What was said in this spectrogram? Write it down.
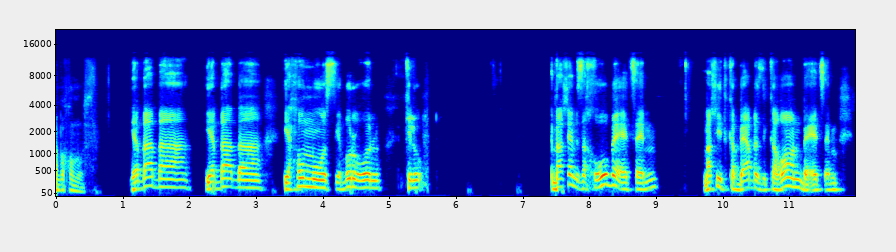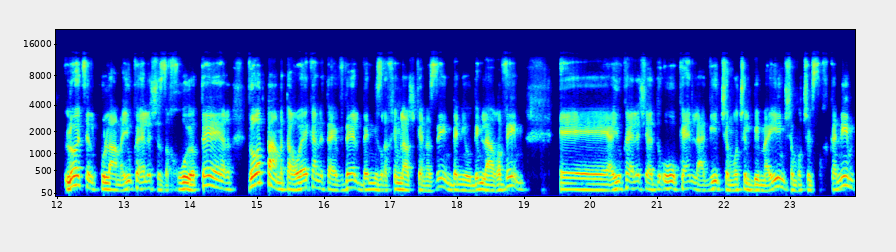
אבו חומוס. יא בבא, יא בבא, יא חומוס, יא בורגול, כאילו, מה שהם זכרו בעצם, מה שהתקבע בזיכרון בעצם, לא אצל כולם, היו כאלה שזכרו יותר, ועוד פעם, אתה רואה כאן את ההבדל בין מזרחים לאשכנזים, בין יהודים לערבים, אה, היו כאלה שידעו, כן, להגיד שמות של בימאים, שמות של שחקנים,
